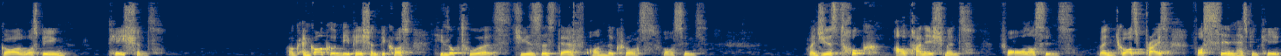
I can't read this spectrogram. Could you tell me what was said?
God was being patient. And God could be patient because He looked towards Jesus' death on the cross for our sins. When Jesus took our punishment for all our sins, when God's price for sin has been paid.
